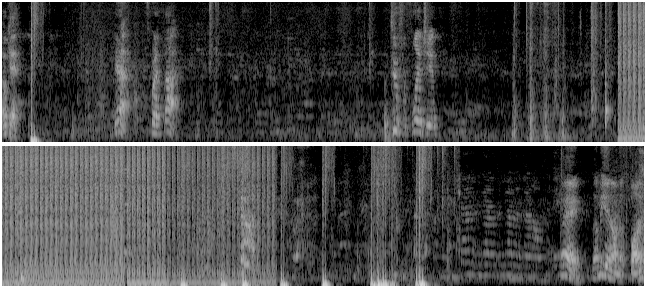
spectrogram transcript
Okay. Yeah, that's what I thought. Two for flinching. Stop. Hey, let me in on the fun.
